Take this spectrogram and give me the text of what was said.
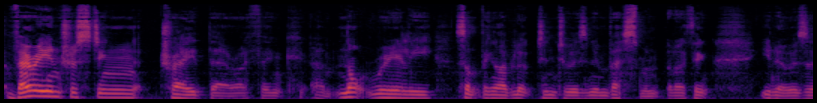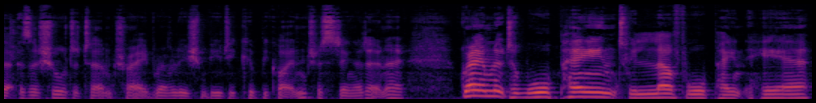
very interesting trade there, I think. Um, not really something I've looked into as an investment, but I think, you know, as a as a shorter term trade, Revolution Beauty could be quite interesting. I don't know. Graham looked at War Paint. We love War Paint here.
